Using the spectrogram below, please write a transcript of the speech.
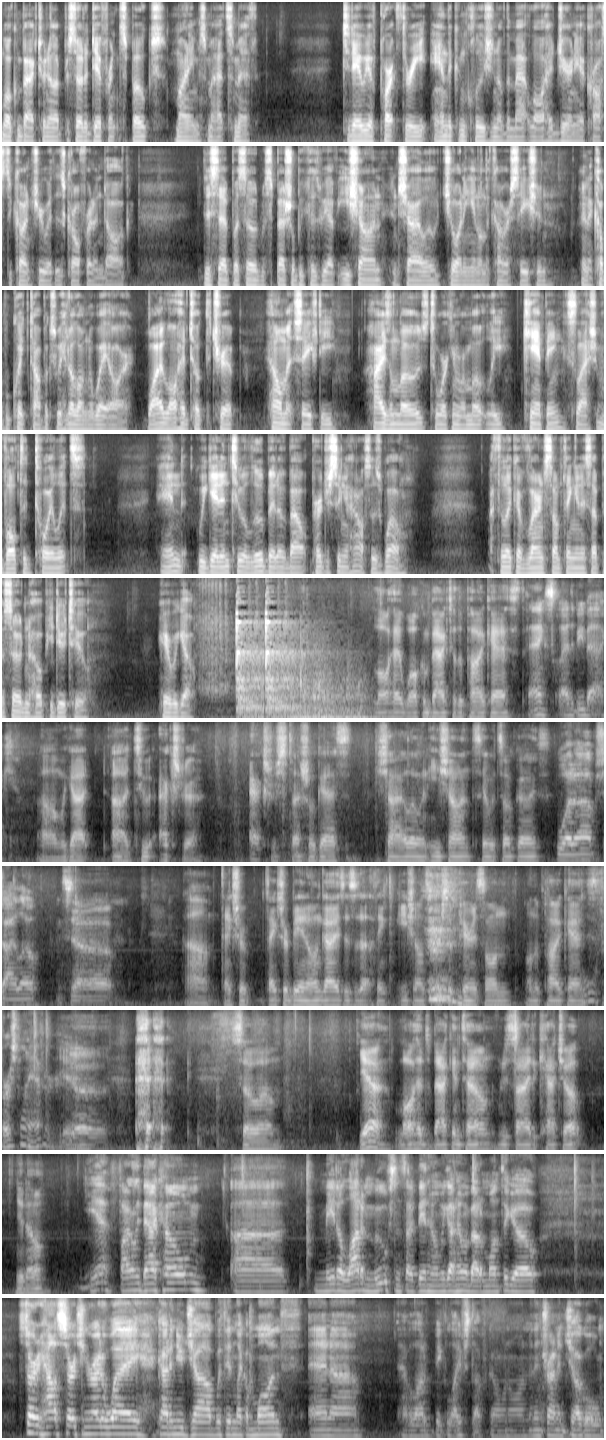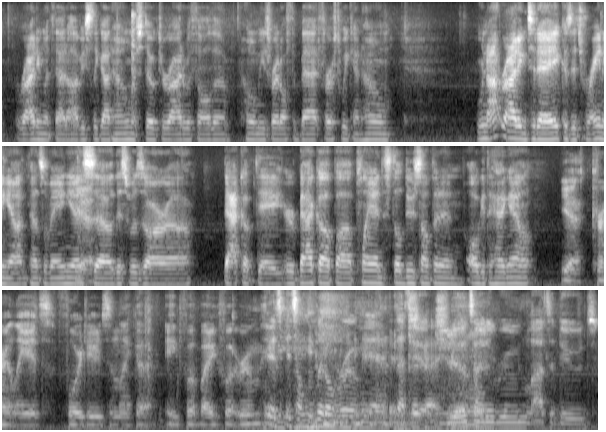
Welcome back to another episode of Different Spokes. My name is Matt Smith. Today we have part three and the conclusion of the Matt Lawhead journey across the country with his girlfriend and dog. This episode was special because we have Ishan and Shiloh joining in on the conversation, and a couple quick topics we hit along the way are why Lawhead took the trip, helmet safety, highs and lows to working remotely, camping slash vaulted toilets, and we get into a little bit about purchasing a house as well. I feel like I've learned something in this episode and I hope you do too. Here we go. Lawhead, welcome back to the podcast. Thanks, glad to be back. Um, we got uh, two extra, extra special guests, Shiloh and Ishan. Say what's up, guys. What up, Shiloh? What's up? Um, thanks for thanks for being on, guys. This is I think Ishan's first appearance on on the Ooh, podcast. first one ever. Yeah. so um, yeah, Lawhead's back in town. We decided to catch up. You know, Yeah, finally back home. Uh, made a lot of moves since I've been home. We got home about a month ago. Started house searching right away. Got a new job within like a month, and uh, have a lot of big life stuff going on. And then trying to juggle riding with that. Obviously, got home. We're stoked to ride with all the homies right off the bat. First weekend home. We're not riding today because it's raining out in Pennsylvania. Yeah. So this was our uh, backup day or backup uh, plan to still do something and all get to hang out. yeah. Currently, it's four dudes in like a eight foot by eight foot room. It's, it's a little room, yeah. That's yeah, okay. real tiny room, lots of dudes.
